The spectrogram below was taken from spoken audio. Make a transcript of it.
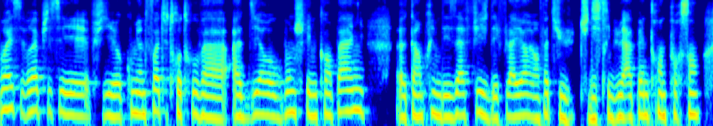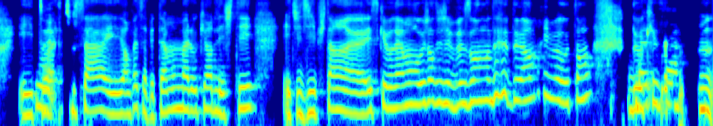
Ouais, c'est vrai. Puis c'est puis euh, combien de fois tu te retrouves à, à te dire oh, bon, je fais une campagne, euh, tu imprimes des affiches, des flyers et en fait tu, tu distribues à peine 30% et tu tout ça et en fait ça fait tellement mal au cœur de les jeter et tu dis putain, euh, est-ce que vraiment aujourd'hui j'ai besoin de, de imprimer autant? Donc c'est hmm.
